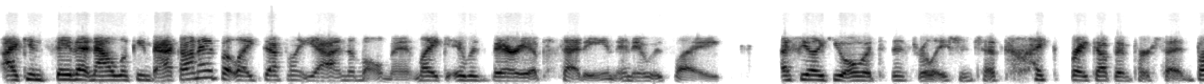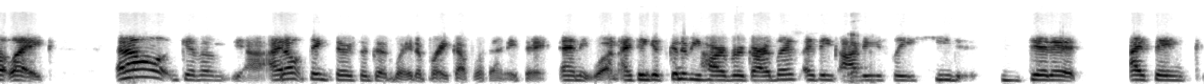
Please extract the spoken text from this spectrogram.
I can say that now looking back on it, but like definitely, yeah, in the moment, like it was very upsetting and it was like, I feel like you owe it to this relationship to like break up in person. But like, and I'll give him, yeah, I don't think there's a good way to break up with anything, anyone. I think it's going to be hard regardless. I think obviously he did it. I think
